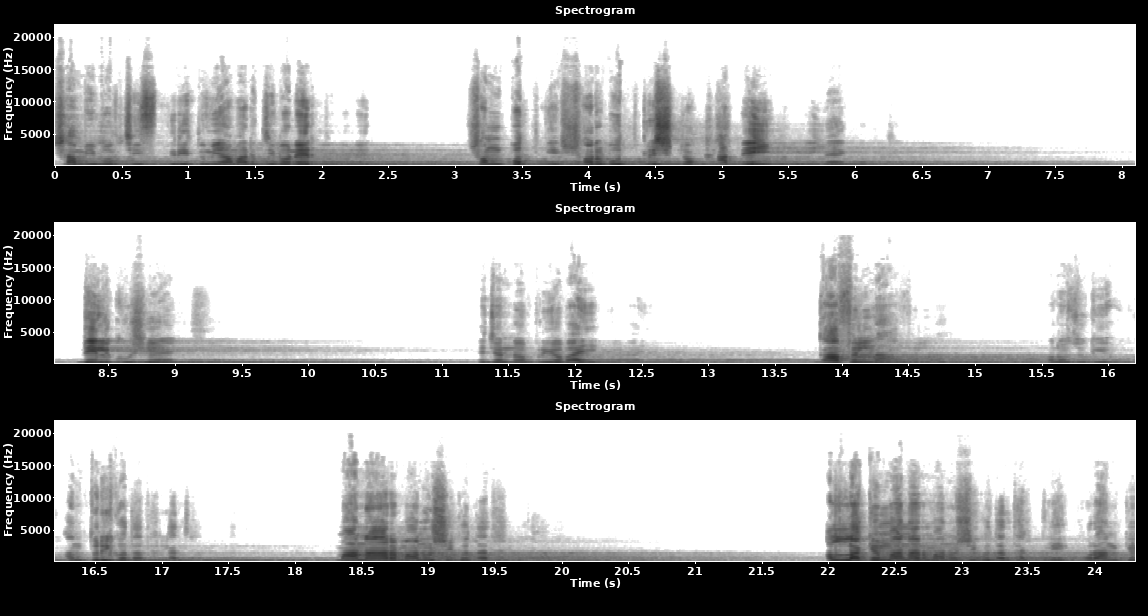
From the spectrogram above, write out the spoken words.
স্বামী বলছি, স্ত্রী, তুমি আমার জীবনের সম্পদকে সর্বোৎকৃষ্ট খাতেই ব্যয় করেছ। দিল খুশি হয়ে গেছে। এজন্য প্রিয় ভাই, গাফেল না মনোযোগী আন্তরিকতা থাকা চাই। মানার মানসিকতা হবে। আল্লাহকে মানার মানসিকতা থাকলে, কোরআনকে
